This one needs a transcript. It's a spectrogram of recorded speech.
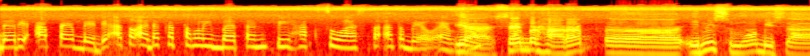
dari APBD atau ada keterlibatan pihak swasta atau BUMN? Ya, saya berharap uh, ini semua bisa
